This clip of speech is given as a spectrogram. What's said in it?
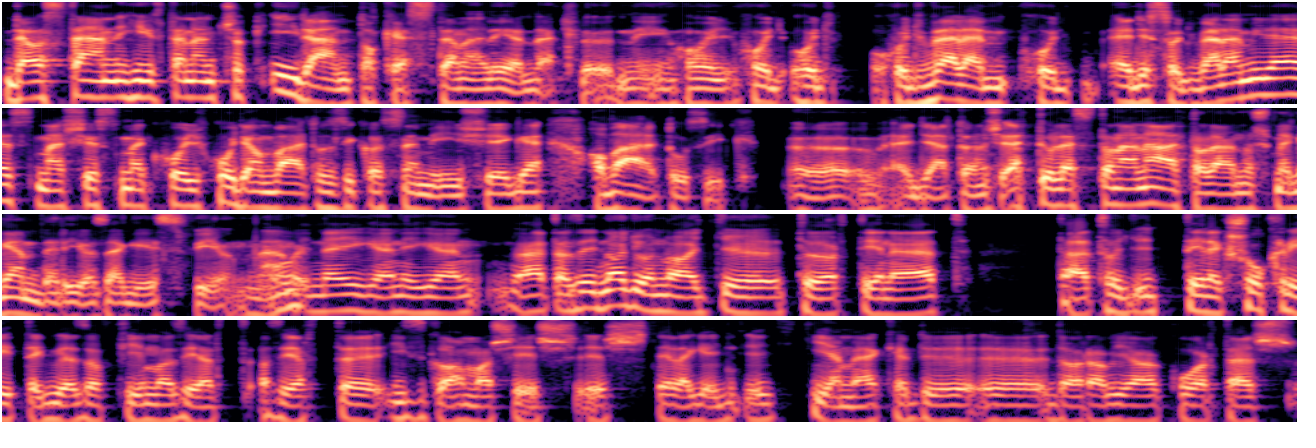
de aztán hirtelen csak iránta kezdtem el érdeklődni, hogy, hogy, hogy, hogy velem, hogy egyrészt, hogy velem vele mi lesz, másrészt meg, hogy hogyan változik a személyisége, ha változik ö, egyáltalán. És ettől lesz talán általános, meg emberi az egész film, nem? Hogy ne, igen, igen. Hát ez egy nagyon nagy történet, tehát, hogy tényleg sok rétegű ez a film azért, azért izgalmas, és, és tényleg egy, egy kiemelkedő darabja a kortás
